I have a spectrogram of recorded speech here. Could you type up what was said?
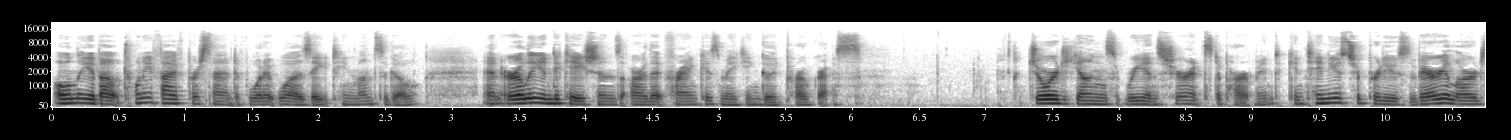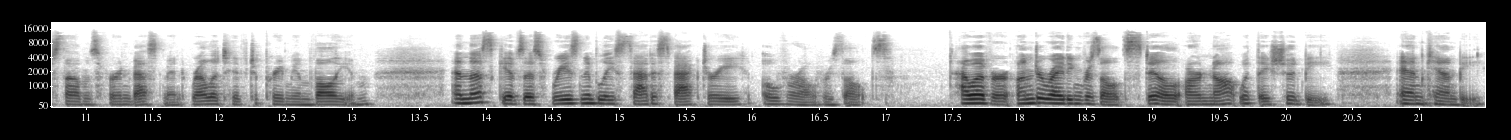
only about 25% of what it was 18 months ago, and early indications are that Frank is making good progress. George Young's reinsurance department continues to produce very large sums for investment relative to premium volume, and thus gives us reasonably satisfactory overall results. However, underwriting results still are not what they should be and can be.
